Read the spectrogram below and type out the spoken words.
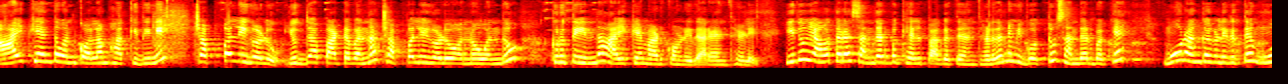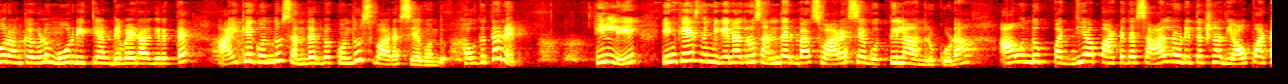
ಆಯ್ಕೆ ಅಂತ ಒಂದು ಕಾಲಮ್ ಹಾಕಿದ್ದೀನಿ. ಚಪ್ಪಲಿಗಳು, ಯುದ್ಧ ಪಾಠವನ್ನು ಚಪ್ಪಲಿಗಳು ಅನ್ನೋ ಒಂದು ಕೃತಿಯಿಂದ ಆಯ್ಕೆ ಮಾಡ್ಕೊಂಡಿದ್ದಾರೆ ಅಂತ ಹೇಳಿ. ಇದು ಯಾವ ಥರ ಸಂದರ್ಭಕ್ಕೆ ಹೆಲ್ಪ್ ಆಗುತ್ತೆ ಅಂತ ಹೇಳಿದ್ರೆ ನಿಮಗೆ ಗೊತ್ತು, ಸಂದರ್ಭಕ್ಕೆ ಮೂರು ಅಂಕಗಳಿರುತ್ತೆ. ಮೂರು ಅಂಕಗಳು ಮೂರು ರೀತಿಯಾಗಿ ಡಿವೈಡ್ ಆಗಿರುತ್ತೆ. ಆಯ್ಕೆಗೊಂದು, ಸಂದರ್ಭಕ್ಕೊಂದು, ಸ್ವಾರಸ್ಯಗೊಂದು. ಹೌದು ತಾನೇ? ಇಲ್ಲಿ ಇನ್ ಕೇಸ್ ನಿಮಗೇನಾದರೂ ಸಂದರ್ಭ, ಸ್ವಾರಸ್ಯ ಗೊತ್ತಿಲ್ಲ ಅಂದರೂ ಕೂಡ, ಆ ಒಂದು ಪದ್ಯ ಪಾಠದ ಸಾಲು ನೋಡಿದ ತಕ್ಷಣ ಅದು ಯಾವ ಪಾಠ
